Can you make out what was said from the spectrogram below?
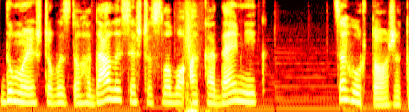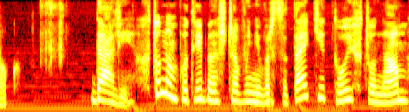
Думаю, що ви здогадалися, що слово академік це гуртожиток. Далі, хто нам потрібен ще в університеті, той, хто нам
